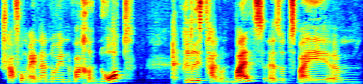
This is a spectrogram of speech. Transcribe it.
Schaffung einer neuen Wache Nord, Friedrichsthal und Malz, also zwei, ähm,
